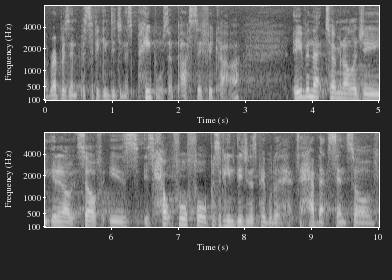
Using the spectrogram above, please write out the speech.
Uh, represent Pacific Indigenous people, so Pacifica, even that terminology in and of itself is, is helpful for Pacific Indigenous people to, to have that sense of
